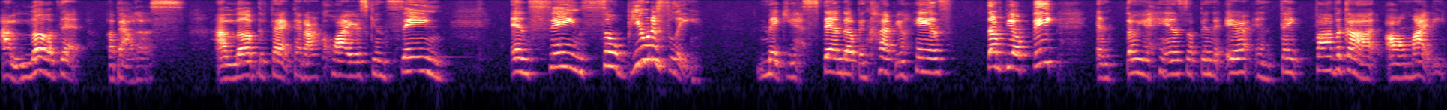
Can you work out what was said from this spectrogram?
I love that about us. I love the fact that our choirs can sing and sing so beautifully. Make you stand up and clap your hands, stump your feet, and throw your hands up in the air and thank Father God Almighty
